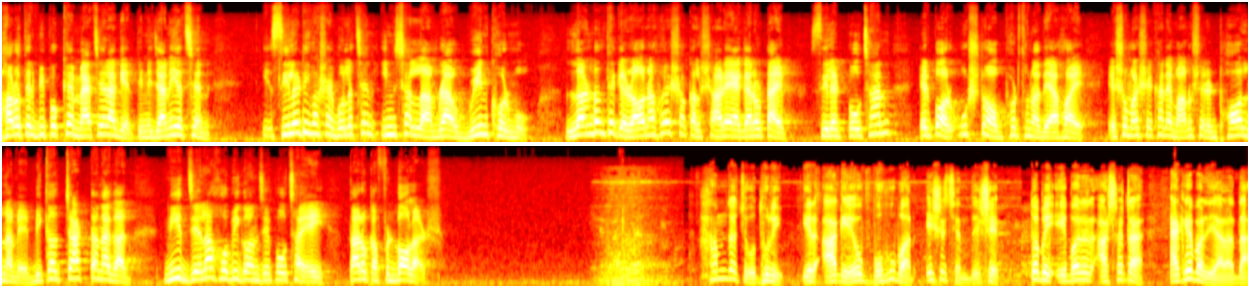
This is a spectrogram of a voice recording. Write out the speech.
ভারতের বিপক্ষে ম্যাচের আগে তিনি জানিয়েছেন, সিলেটি ভাষায় বলেছেন, ইনশাল্লাহ আমরা উইন করব। লন্ডন থেকে রওনা হয়ে সকাল সাড়ে এগারোটায় সিলেট পৌঁছান। এরপর উষ্ণ অভ্যর্থনা দেয়া হয়। এ সময় সেখানে মানুষের ঢল নামে বিকাল চারটা নাগাদ নিজ জেলা হবিগঞ্জে পৌঁছায় এই তারকা ফুটবলার। হামজা চৌধুরী এর আগেও বহুবার এসেছেন দেশে। তবে এবারের আশাটা একেবারেই আলাদা।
